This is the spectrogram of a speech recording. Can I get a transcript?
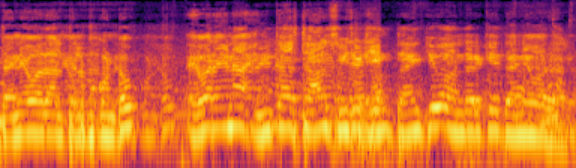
ధన్యవాదాలు తెలుపుకుంటూ ఎవరైనా ఇంకా స్టాల్స్ విజిట్ చేయండి. థ్యాంక్ యూ అందరికీ ధన్యవాదాలు.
